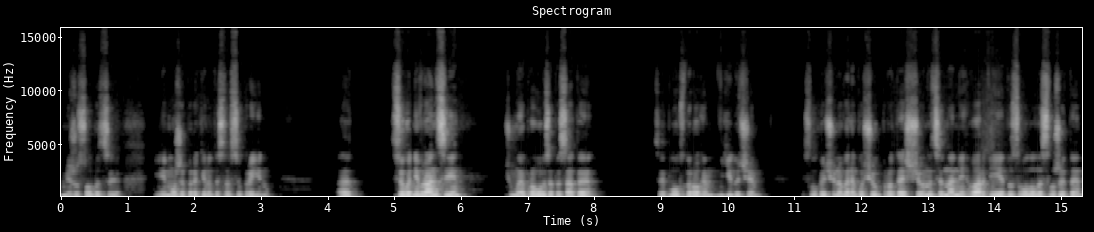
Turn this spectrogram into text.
міжособицею і може перекинутися на всю країну. Е, Сьогодні вранці, чому я пробував записати цей блок з дороги, їдучи і слухаючи новини, почув про те, що Національній гвардії дозволили служити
